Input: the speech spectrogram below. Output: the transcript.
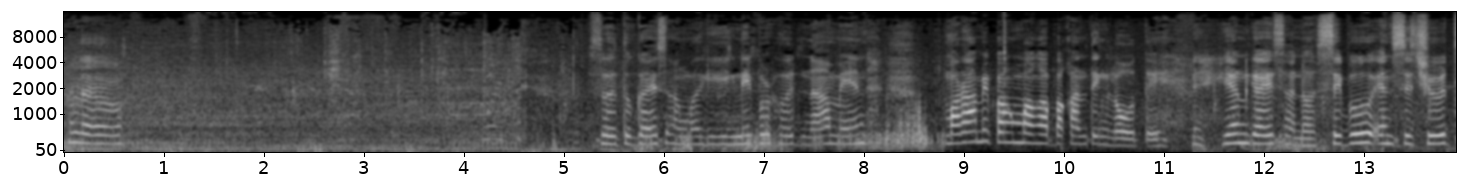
Hello. So ito guys ang magiging neighborhood namin. Marami pang mga bakanting lote. Yan guys, ano, Cebu Institute,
